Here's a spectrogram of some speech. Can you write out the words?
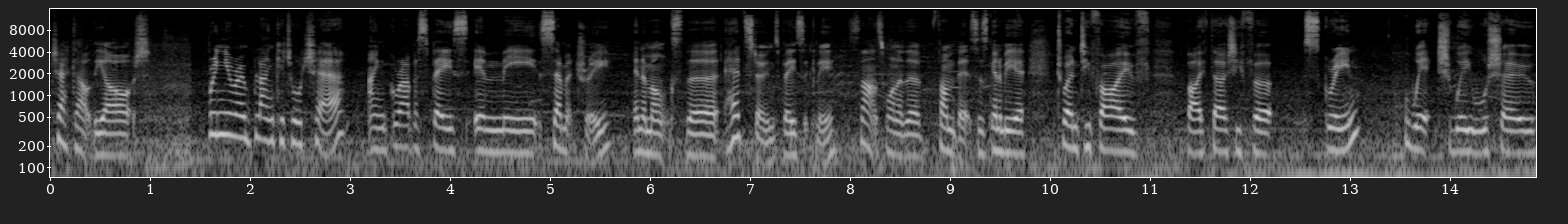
Check out the art. Bring your own blanket or chair and grab a space in the cemetery in amongst the headstones, basically. So that's one of the fun bits. There's going to be a 25 by 30 foot screen, which we will show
